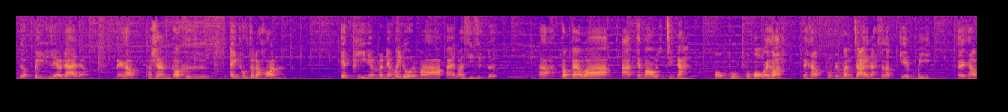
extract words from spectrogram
เกือบปีที่แล้วได้แล้วนะครับเพราะฉะนั้นก็คือไอ้พวกตัวละคร SP เนี่ยมันยังไม่โดดมา 840 เลยอ่าก็แปลว่าอาจจะเบาจริงๆนะผมผมผมบอกไว้ก่อนนะครับผมไม่มั่นใจนะสำหรับเกมมี่นะครับ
